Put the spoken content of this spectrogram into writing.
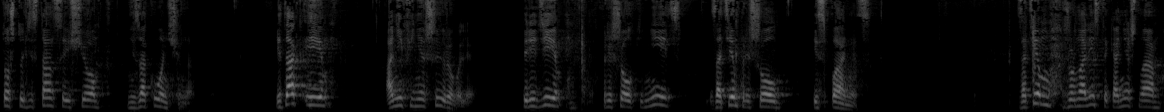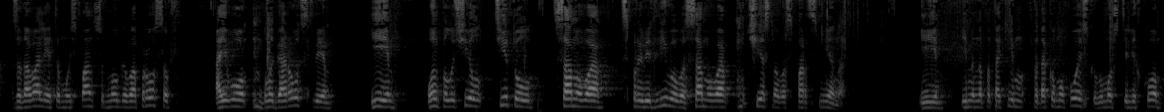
то, что дистанция еще не закончена. И так и они финишировали. Впереди пришел кенеец, затем пришел испанец. Затем журналисты, конечно, задавали этому испанцу много вопросов о его благородстве и он получил титул самого справедливого, самого честного спортсмена. И именно по, таким, по такому поиску вы можете легко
